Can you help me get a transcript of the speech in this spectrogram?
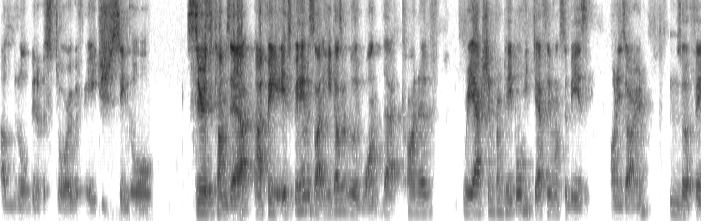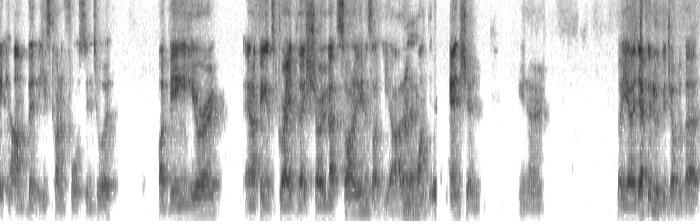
a little bit of a story with each single series that comes out. I think it's for him. It's like he doesn't really want that kind of reaction from people. He definitely wants to be his, on his own Mm. sort of thing. Um, but he's kind of forced into it by being a hero. And I think it's great that they show that side of him. It's like, yeah, I don't Yeah. want the attention, you know. But yeah, they definitely do a good job of that.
